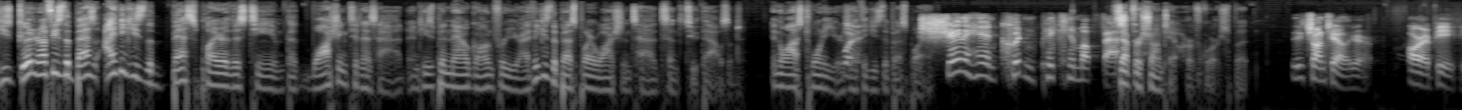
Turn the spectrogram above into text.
he's good enough. He's the best. I think he's the best player of this team that Washington has had, and he's been now gone for a year. I think he's the best player Washington's had since 2000. In the last 20 years, I think he's the best player. Shanahan couldn't pick him up fast Except for Sean Taylor, of course, but Sean Taylor, yeah, R.I.P.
